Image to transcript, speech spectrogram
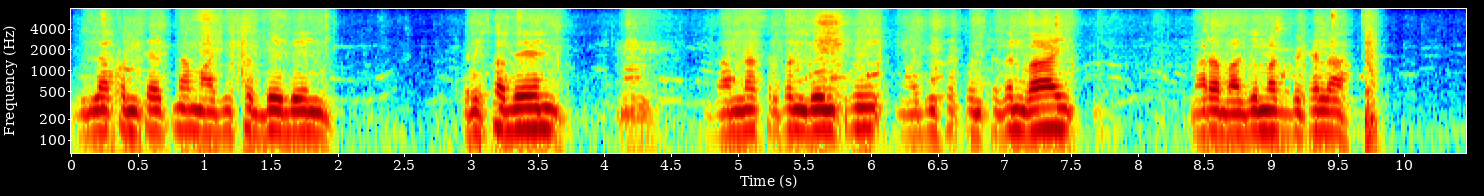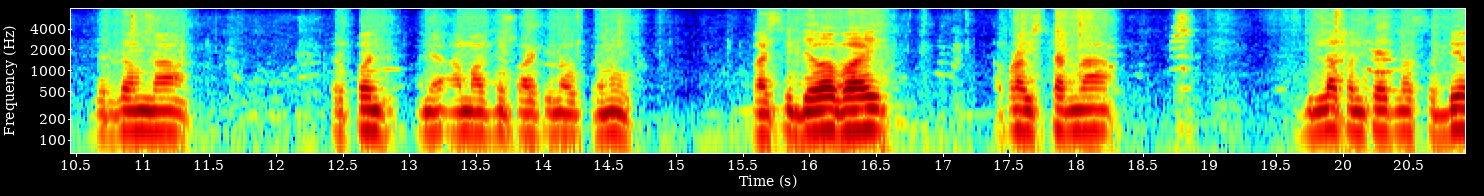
જિલ્લા પંચાયતના માજી સભ્ય બેન રીસાબેન ગામના સરપંચ બેન શ્રી, માજી સરપંચ છગનભાઈ, મારા બાજુમાં જ બેઠેલા જરગામના સરપંચ અને આમ આદમી પાર્ટીના ઉપપ્રમુખ ભાઈ શ્રી દેવાભાઈ, આપણા વિસ્તારના જિલ્લા પંચાયતના સભ્ય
